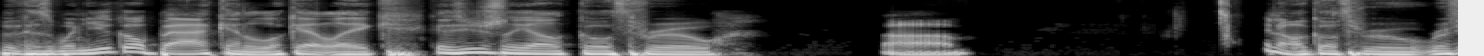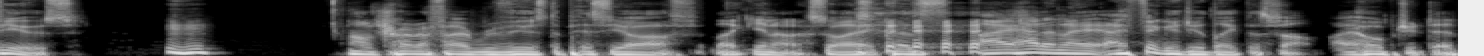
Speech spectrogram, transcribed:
because when you go back and look at like, because usually I'll go through, um, you know, I'll go through reviews. Mhm. I'll try to find reviews to piss you off, like you know. So I because I had an I, I figured you'd like this film. I hoped you did,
